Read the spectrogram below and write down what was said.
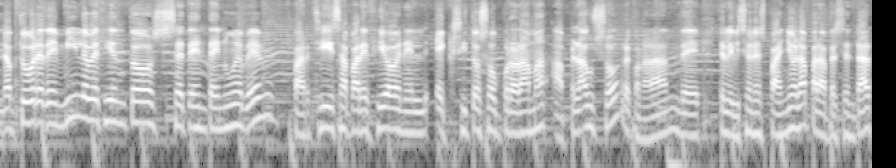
En octubre de 1979, Parchís apareció en el exitoso programa Aplauso, recordarán, de Televisión Española, para presentar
